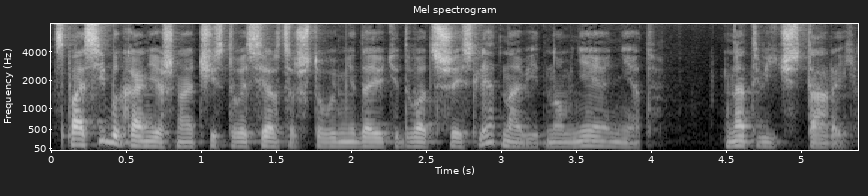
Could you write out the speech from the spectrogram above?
Спасибо, конечно, от чистого сердца, что вы мне даете 26 лет на вид, но мне нет. На Twitch старый.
